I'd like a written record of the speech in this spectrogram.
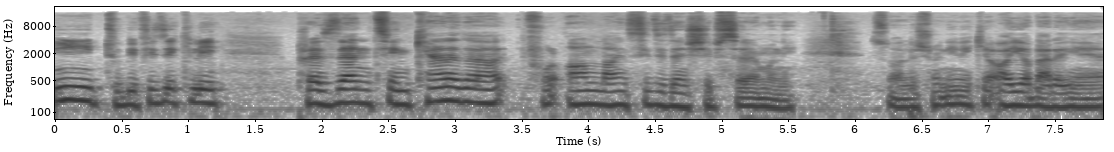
need to be physically present in Canada for online citizenship ceremony? سوالشون اینه که آیا برای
